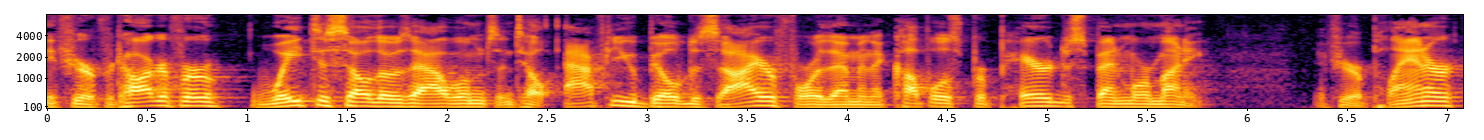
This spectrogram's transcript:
if you're a photographer, wait to sell those albums until after you build desire for them and the couple is prepared to spend more money. If you're a planner,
